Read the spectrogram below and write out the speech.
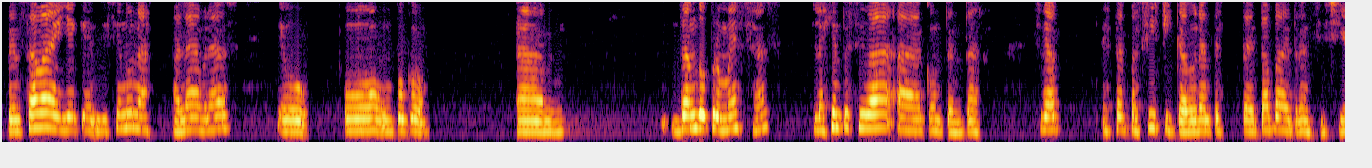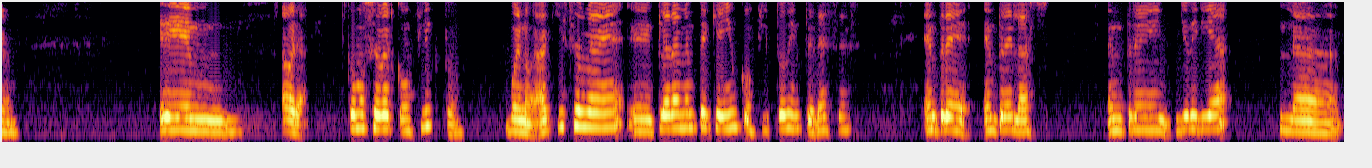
Pensaba ella que diciendo unas palabras eh, o, un poco dando promesas, la gente se va a contentar, se va a estar pacífica durante esta etapa de transición. Em, ahora, ¿cómo se ve el conflicto? Bueno, aquí se ve eh, claramente que hay un conflicto de intereses entre, entre las, entre, yo diría, la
